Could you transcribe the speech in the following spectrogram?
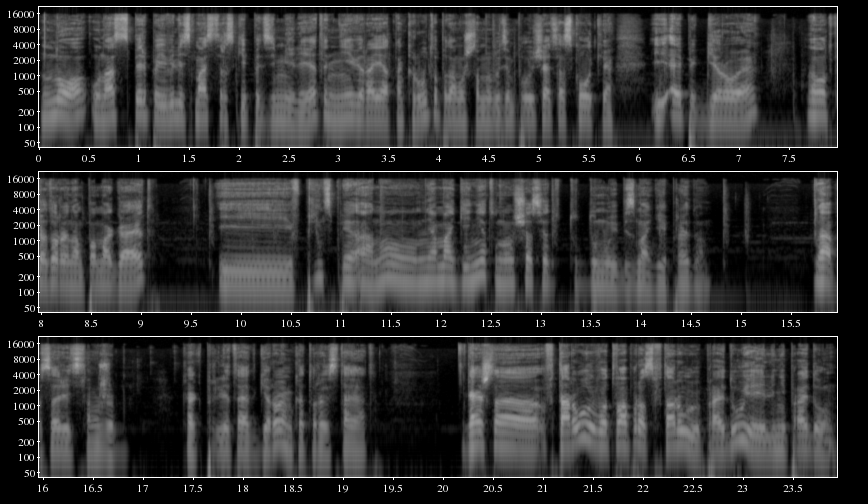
но у нас теперь появились мастерские подземелья. И это невероятно круто, потому что мы будем получать осколки и эпик героя, ну, вот, который нам помогает. И, в принципе, а, ну, у меня магии нету, но сейчас я тут, тут думаю, и без магии пройду. Да, посмотрите, там уже как прилетает героям, которые стоят. Конечно, вторую, вот вопрос, вторую пройду я или не пройду?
